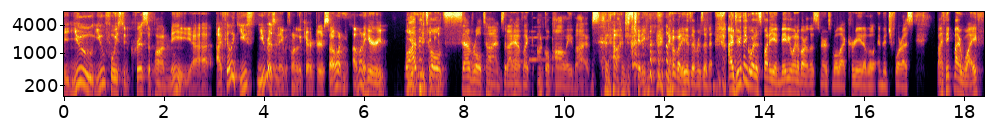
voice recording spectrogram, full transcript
you you foisted Chris upon me. Uh, I feel like you you resonate with one of the characters, so I want I want to hear. Well, I've been told several times that I have like Uncle Paulie vibes. no, I'm just kidding. Nobody has ever said that. I do think what is funny, and maybe one of our listeners will like create a little image for us. I think my wife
